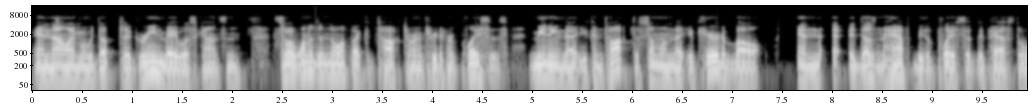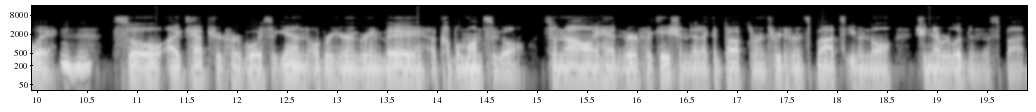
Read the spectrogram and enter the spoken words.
And now I moved up to Green Bay, Wisconsin. So I wanted to know if I could talk to her in three different places, meaning that you can talk to someone that you cared about and it doesn't have to be the place that they passed away. hmm So I captured her voice again over here in Green Bay a couple months ago. So now I had verification that I could talk to her in three different spots, even though she never lived in this spot.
